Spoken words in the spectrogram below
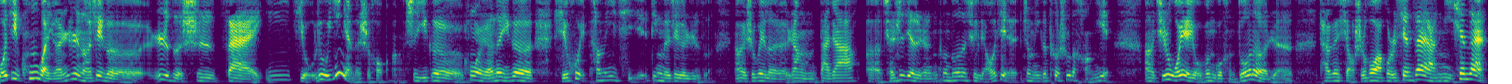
国际空管员日呢，这个日子是在一九六一年的时候啊，是一个空管员的一个协会，他们一起定的这个日子，然后也是为了让大家呃全世界的人更多的去了解这么一个特殊的行业啊。其实我也有问过很多的人，他在小时候啊或者现在啊，你现在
